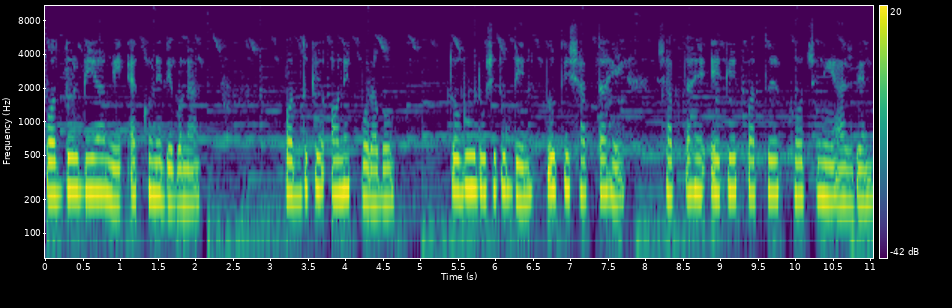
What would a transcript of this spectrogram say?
পদ্মর বিয়ে আমি এক্ষণে দেব না। পদ্মকে অনেক পড়াবো। তবু রশিদুদ্দিন প্রতি সপ্তাহে সপ্তাহে এক এক পাত্রের খোঁজ নিয়ে আসবেন।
